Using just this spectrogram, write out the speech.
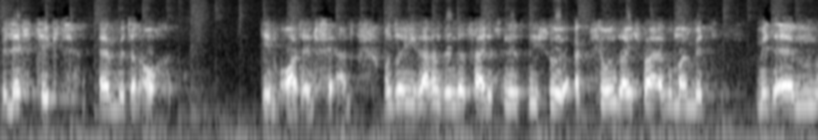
belästigt, ähm, wird dann auch dem Ort entfernt. Und solche Sachen sind das halt. Es sind jetzt nicht so Aktionen, sage ich mal, wo man mit mit, ähm,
